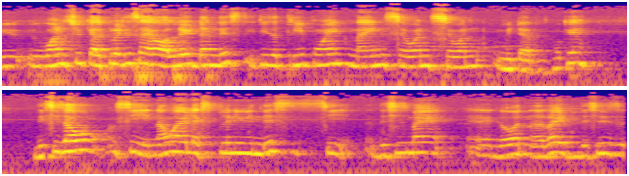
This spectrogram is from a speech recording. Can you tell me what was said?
you, once you calculate this I have already done this. It is a 3.977 meter okay? This is how see now I will explain you in this. See this is my uh, governor right? This is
